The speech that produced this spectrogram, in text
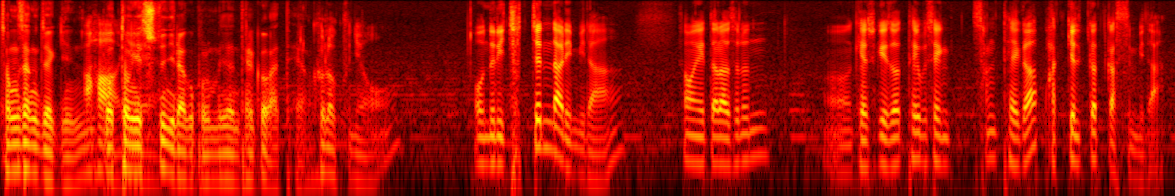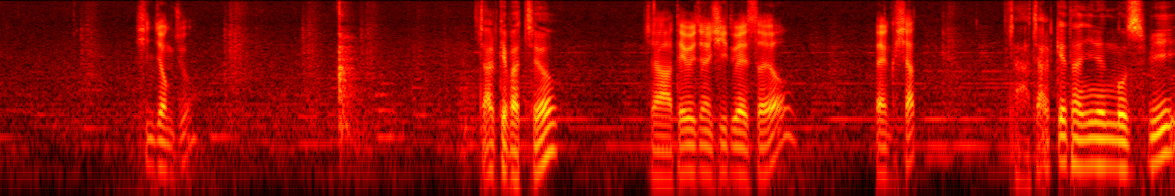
정상적인 아하, 보통의 예. 수준이라고 보면 될 것 같아요. 그렇군요. 오늘이 첫째 날입니다. 상황에 따라서는 어, 계속해서 테이블 생 상태가 바뀔 것 같습니다. 신정주. 짧게 봤죠. 자 대회전을 시도했어요. 뱅크샷 자 짧게 다니는 모습이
